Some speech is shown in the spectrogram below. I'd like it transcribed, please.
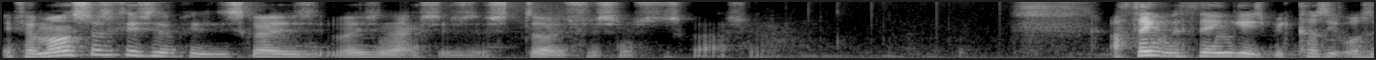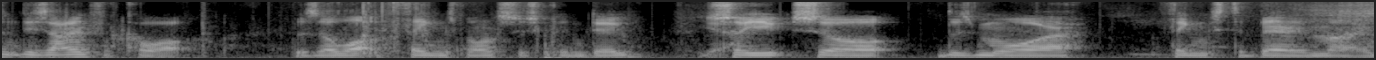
if a monster's considered disguised using actions, it's storage for some disguise. I think the thing is because it wasn't designed for co-op. There's a lot of things monsters can do. So you so there's more things to bear in mind.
